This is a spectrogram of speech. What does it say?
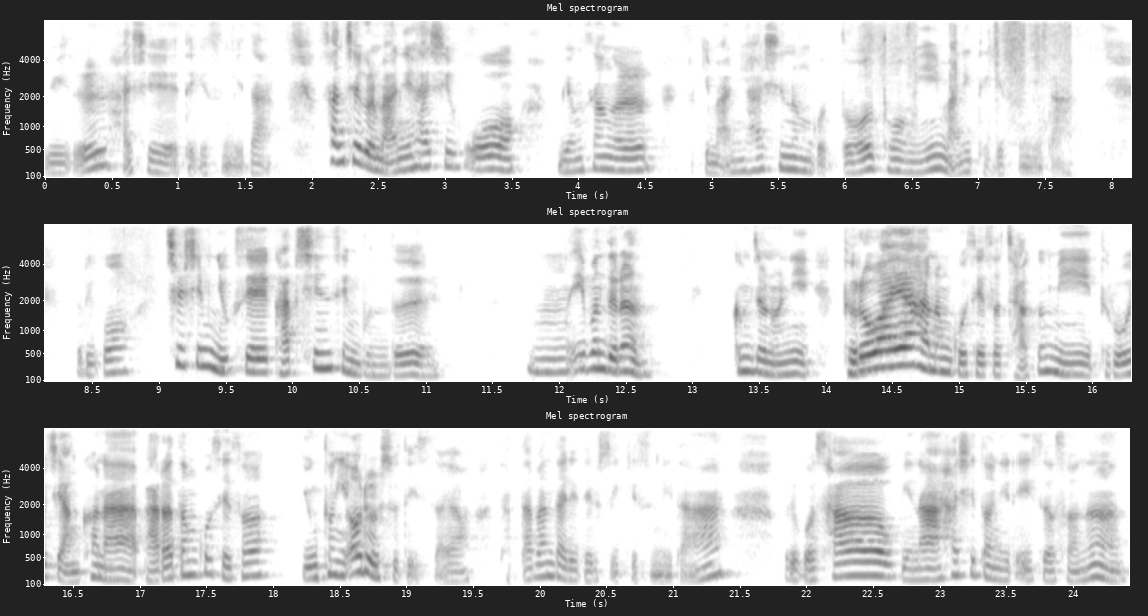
유의를 하셔야 되겠습니다. 산책을 많이 하시고 명상을 이렇게 많이 하시는 것도 도움이 많이 되겠습니다. 그리고 76세 갑신생분들 음, 이분들은 금전운이 들어와야 하는 곳에서 자금이 들어오지 않거나 바라던 곳에서 융통이 어려울 수도 있어요. 답답한 달이 될 수 있겠습니다. 그리고 사업이나 하시던 일에 있어서는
